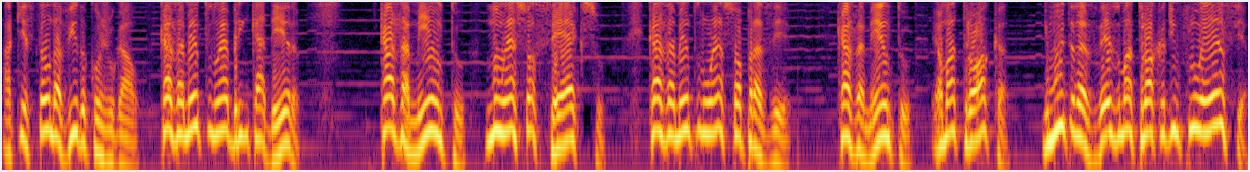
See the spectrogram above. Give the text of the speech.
a questão da vida conjugal. Casamento não é brincadeira. Casamento não é só sexo. Casamento não é só prazer. Casamento é uma troca. E muitas das vezes uma troca de influência.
